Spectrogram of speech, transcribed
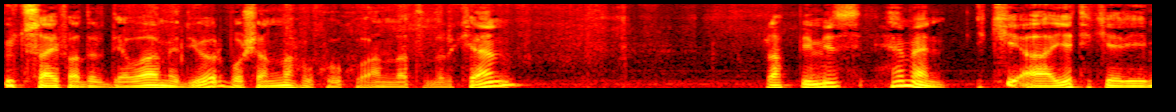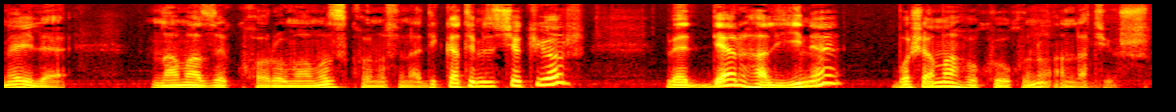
Üç sayfadır devam ediyor boşanma hukuku anlatılırken Rabbimiz hemen iki ayet-i kerime ile namazı korumamız konusuna dikkatimizi çekiyor ve derhal yine boşama hukukunu anlatıyor.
